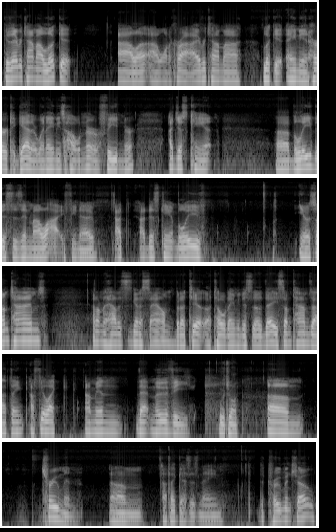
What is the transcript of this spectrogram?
because every time I look at Isla, I want to cry. Every time I look at Amy and her together when Amy's holding her or feeding her, I just can't uh, believe this is in my life. You know, I I just can't believe. You know, sometimes I don't know how this is going to sound, but I, te- I told Amy this the other day. Sometimes I think I feel like I'm in that movie. Which one? Um, Truman. Um, I think that's his name. The Truman Show.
